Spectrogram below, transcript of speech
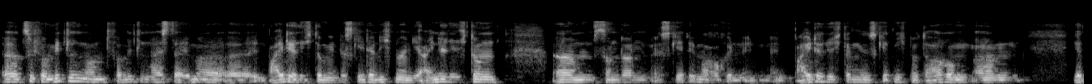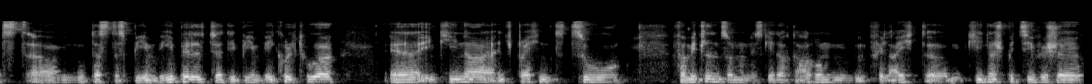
äh, zu vermitteln. Und vermitteln heißt ja immer äh, in beide Richtungen. Das geht ja nicht nur in die eine Richtung, ähm, sondern es geht immer auch in, in, in, beide Richtungen. Es geht nicht nur darum, ähm, jetzt, ähm, dass das BMW-Bild, die BMW-Kultur äh, in China entsprechend zu vermitteln, sondern es geht auch darum, vielleicht äh, chinaspezifische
